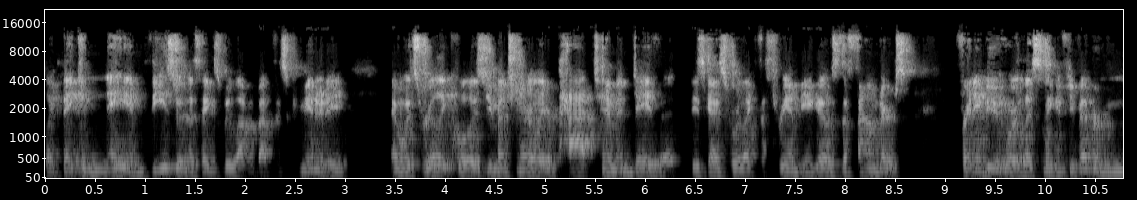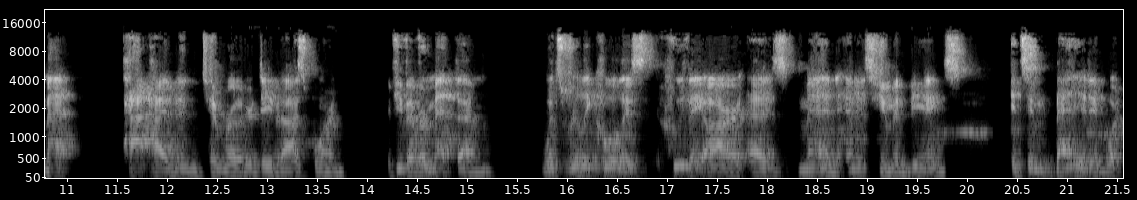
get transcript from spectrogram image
Like they can name these are the things we love about this community. And what's really cool is you mentioned earlier Pat, Tim, and David, these guys who are like the three amigos, the founders. For any of you who are listening, if you've ever met Pat Hiban, Tim Rhode, or David Osborne, if you've ever met them, what's really cool is who they are as men and as human beings it's embedded in what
